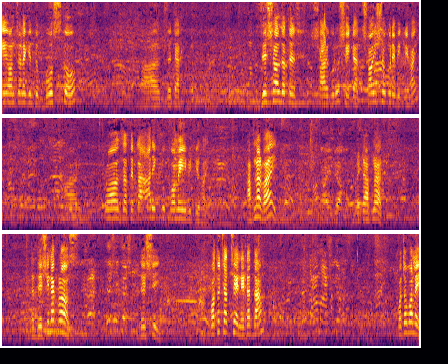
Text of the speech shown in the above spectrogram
এই অঞ্চলে কিন্তু গোস্ত যেটা দেশাল জাতের সার গরু সেটা ছয়শো করে বিক্রি হয়। ক্রস জাতেরটা আর একটু কমেই বিক্রি হয়। আপনার ভাই? এটা আপনার? এটা দেশি না ক্রস? দেশি। কত চাচ্ছেন এটার দাম? কত বলে?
